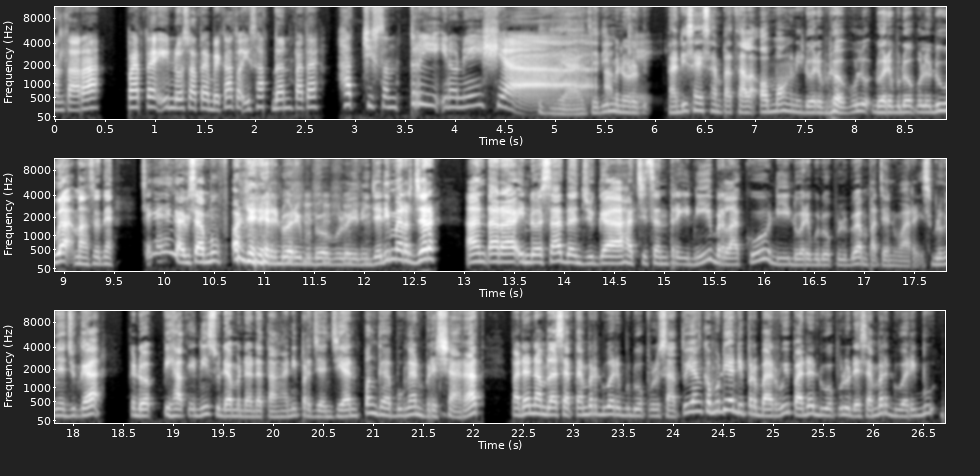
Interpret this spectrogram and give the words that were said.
antara PT Indosat Tbk atau ISAT dan PT Hutchison Tree Indonesia. Iya, jadi menurut Oke. tadi saya sempat salah omong nih 2020 2022 maksudnya. Saya kayaknya nggak bisa move on deh dari 2020 ini. Jadi merger antara Indosat dan juga Hutchison Tree ini berlaku di 2022 4 Januari. Sebelumnya juga kedua pihak ini sudah menandatangani perjanjian penggabungan bersyarat pada 16 September 2021 yang kemudian diperbarui pada 20 Desember 2021.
